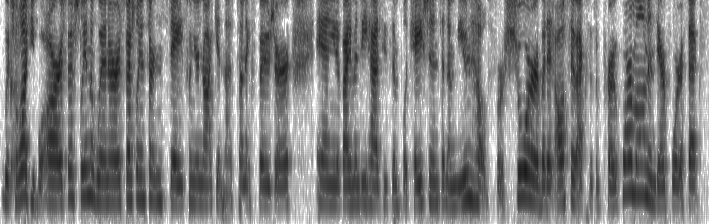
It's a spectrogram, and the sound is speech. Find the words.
which a lot of people are, especially in the winter, especially in certain states when you're not getting that sun exposure. And, you know, vitamin D has these implications in immune health for sure, but it also acts as a pro hormone and therefore affects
